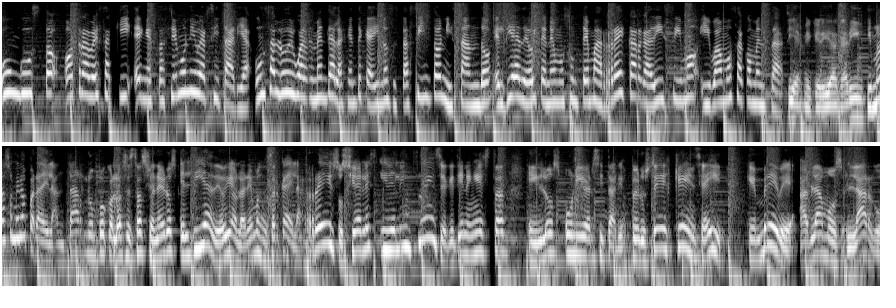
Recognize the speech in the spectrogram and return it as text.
Un gusto otra vez aquí en Estación Universitaria. Un saludo igualmente a la gente que ahí nos está sintonizando. El día de hoy tenemos un tema recargadísimo y vamos a comenzar. Sí, es mi querida Karim. Y más o menos para adelantarle un poco a los estacioneros, el día de hoy hablaremos hablaremos acerca de las redes sociales y de la influencia que tienen estas en los universitarios. Pero ustedes quédense ahí, que en breve hablamos largo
